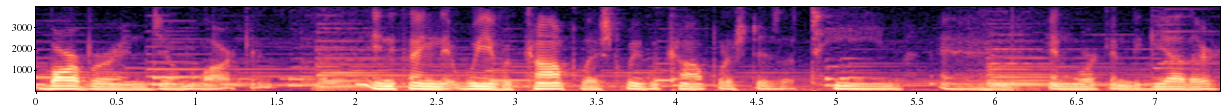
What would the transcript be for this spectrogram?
Barbara and Jim Larkin. Anything that we've accomplished, we've accomplished as a team and, and working together.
